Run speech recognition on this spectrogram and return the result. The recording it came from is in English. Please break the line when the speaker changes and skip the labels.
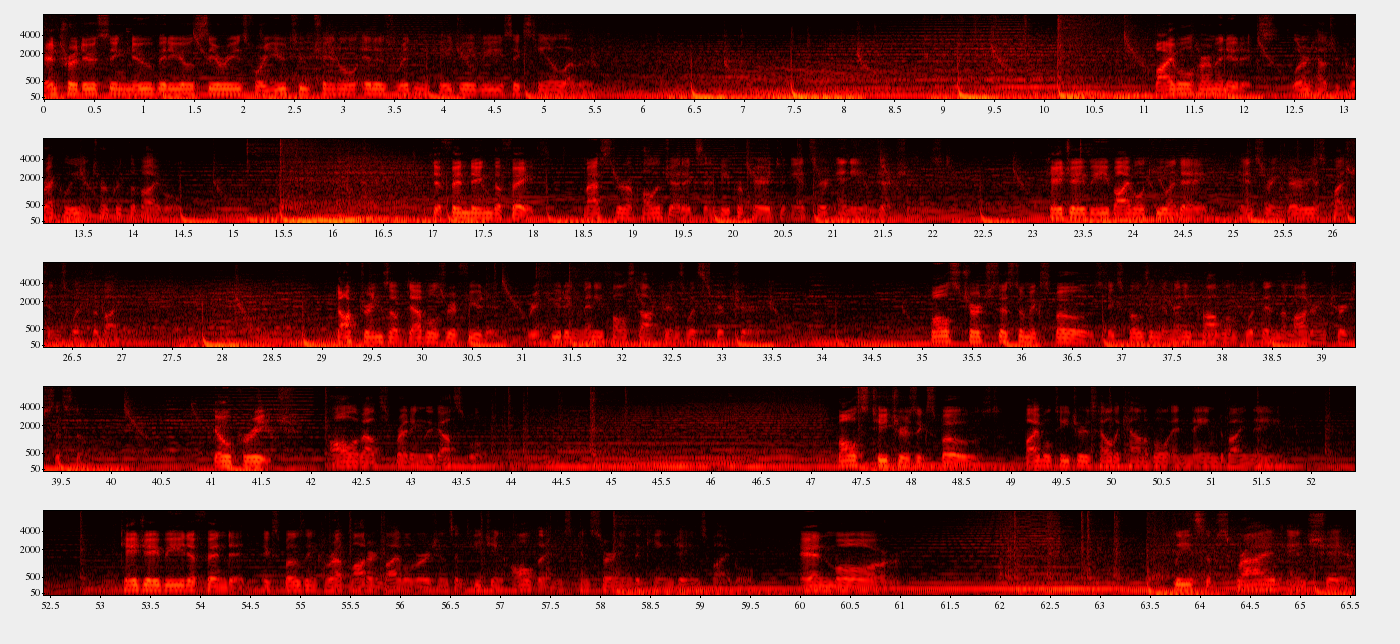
Introducing new video series for YouTube channel It Is Written KJV 1611. Bible Hermeneutics. Learn how to correctly interpret the Bible. Defending the Faith. Master apologetics and be prepared to answer any objections. KJV Bible Q&A. Answering various questions with the Bible. Doctrines of Devils Refuted, refuting many false doctrines with Scripture. False Church System Exposed, exposing the many problems within the modern church system. Go Preach, all about spreading the gospel. False Teachers Exposed, Bible teachers held accountable and named by name. KJV Defended, exposing corrupt modern Bible versions and teaching all things concerning the King James Bible. And more. Please subscribe and share.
